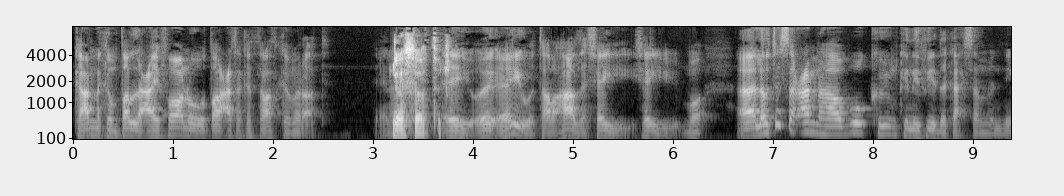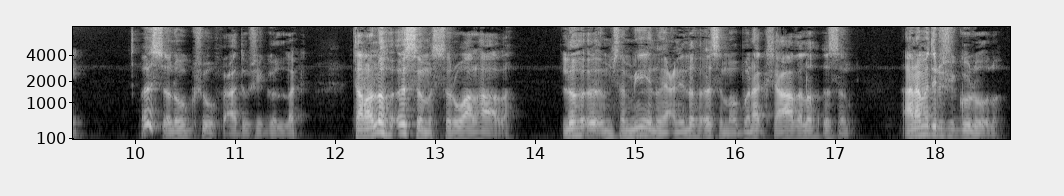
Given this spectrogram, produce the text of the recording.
كأنك مطلع آيفون وطلعت لك الثلاث كاميرات. يعني يا ساتر. أيوه أيوه, أيوة ترى هذا شيء شيء مو... آه لو تسأل عنها أبوك يمكن يفيدك أحسن مني. اساله وشوف عاد وش يقول لك. ترى له اسم السروال هذا. له مسمينه يعني له اسم أبو نقشة هذا له اسم. أنا ما أدري وش يقولوا له.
